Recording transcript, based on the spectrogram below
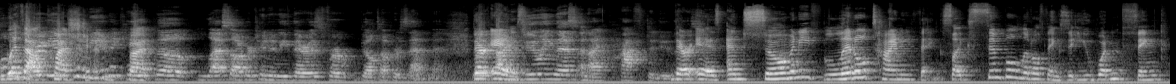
Well, without question. But the less opportunity there is for built-up resentment. There Like, I'm doing this, and I have to do this. There is, and so many little tiny things, like simple little things that you wouldn't think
